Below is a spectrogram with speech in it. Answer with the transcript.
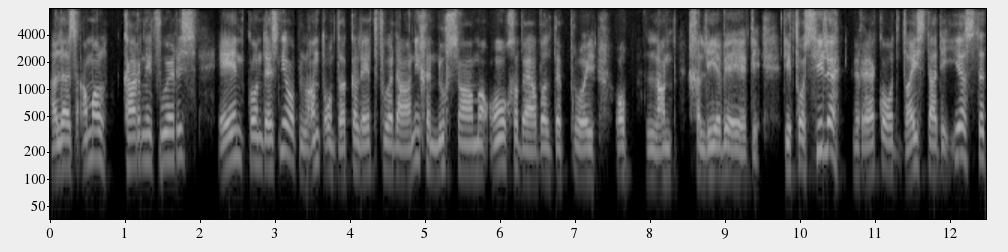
Hulle is almal karnivories en kon dus nie op land ontwikkel het voor daar nie genoegsame ongewervelde prooi op land gelewe het nie. Die fossiele rekord wys dat die eerste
